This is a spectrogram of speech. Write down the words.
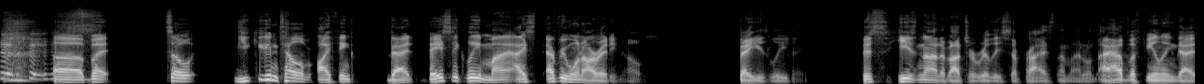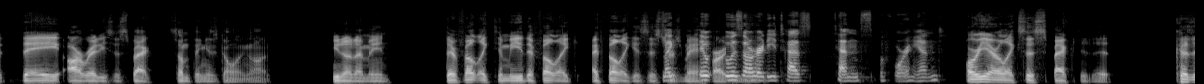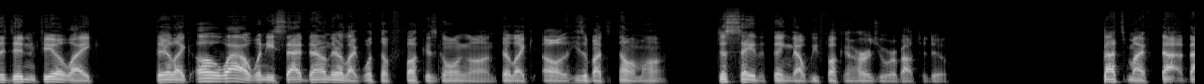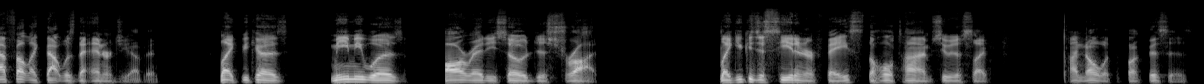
Uh but so you, you can tell i think that basically my I, everyone already knows that he's leaving. This he's not about to really surprise them i don't i have a feeling that they already suspect something is going on. You know what i mean? There felt like to me there felt like i felt like his sisters like may it, have it already was already test tense beforehand. or yeah, or like suspected it because it didn't feel like they're like, oh wow. When he sat down, they're like, what the fuck is going on? They're like, oh, he's about to tell him, huh? Just say the thing that we fucking heard you were about to do. That's my that that felt like that was the energy of it, like because Mimi was already so distraught. Like you could just see it in her face the whole time. She was just like, I know what the fuck this is.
